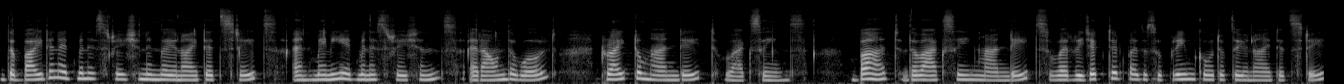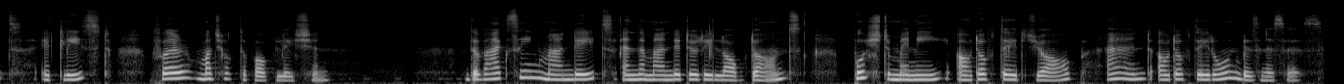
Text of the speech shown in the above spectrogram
The Biden administration in the United States and many administrations around the world tried to mandate vaccines. But the vaccine mandates were rejected by the Supreme Court of the United States, at least for much of the population. The vaccine mandates and the mandatory lockdowns pushed many out of their job and out of their own businesses.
